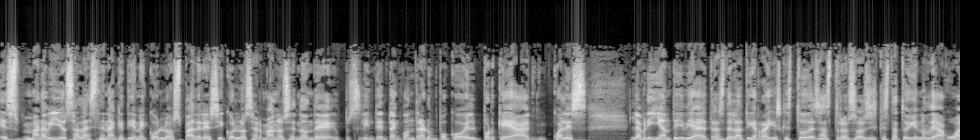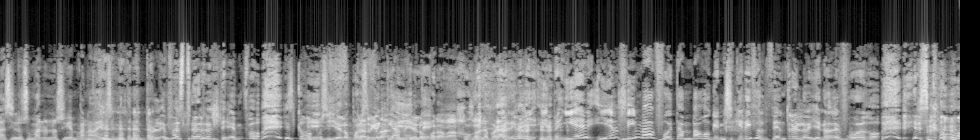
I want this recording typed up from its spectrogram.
es maravillosa la escena que tiene con los padres y con los hermanos en donde pues, le intenta encontrar un poco el porqué, a cuál es la brillante idea detrás de la Tierra y es que es todo desastroso, si es que está todo lleno de agua, si los humanos no sirven para nada y se meten en problemas todo el tiempo. Es como, y, pues, hielo por pues, arriba y hielo por abajo. Hielo por arriba y, y, y encima fue tan vago que ni siquiera hizo el centro y lo llenó de fuego. Es como...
